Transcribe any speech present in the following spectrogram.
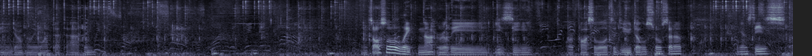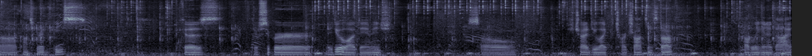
and you don't really want that to happen. it's also like not really easy or possible to do double swirl setup against these uh, consecrated beasts because they're super they do a lot of damage so if you try to do like charge shots and stuff probably gonna die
